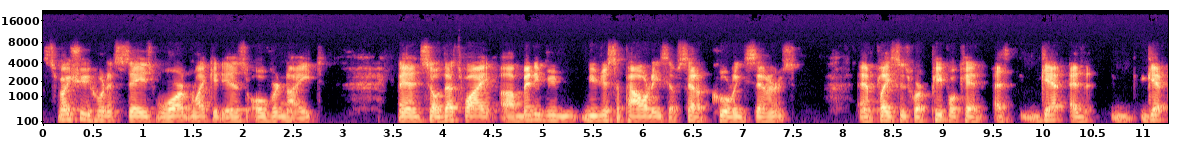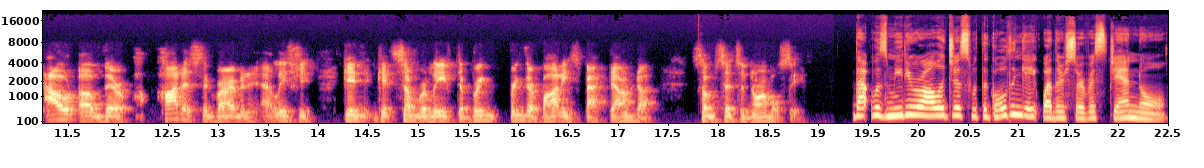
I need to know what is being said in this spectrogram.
especially when it stays warm like it is overnight and so that's why uh, many municipalities have set up cooling centers and places where people can uh, get and get out of their hottest environment and at least get get some relief to bring bring their bodies back down to some sense of normalcy. That was meteorologist with the Golden Gate Weather Service, Jan Null.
